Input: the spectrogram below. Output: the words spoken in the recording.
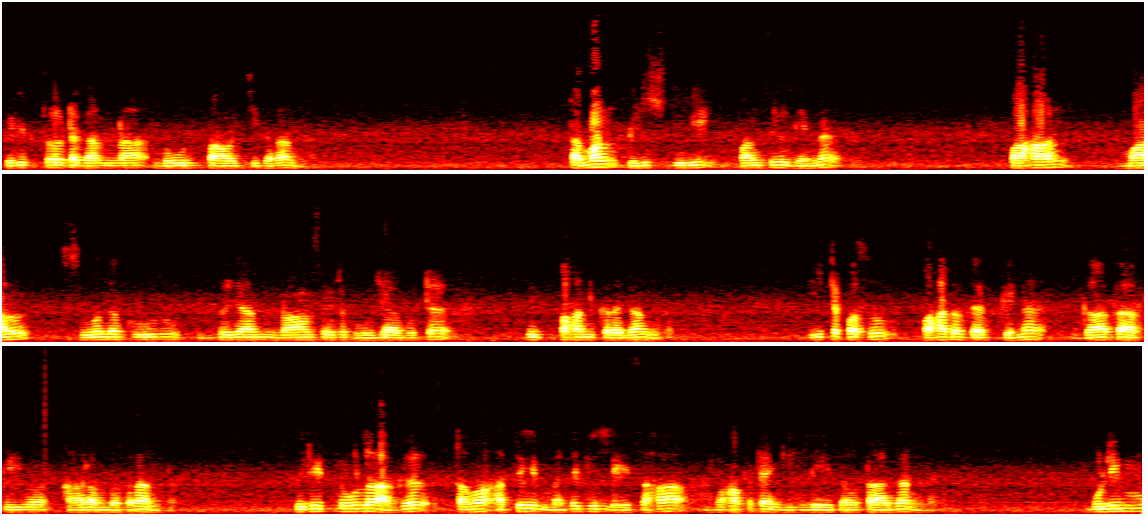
පිරිත් වලට ගන්නා නූල් පාවිච්චි කරන්න. Taman පිරිසුදු වී පන්සිල්ගෙන පහන් මල් සුවඳ කූරු බුදුජාන් වහන්සේට පූජා කොට සිත් පහන් කරගන්න. ඊට පසු පහත දැක්කෙන ගාථා කීම ආරම්භ කරන්න. පිරිත් නූල අග තම අතේ මැදගිල්ලේ සහ මහපට ඇඟිල්ලේ දවටා ගන්න. මුලින්ම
